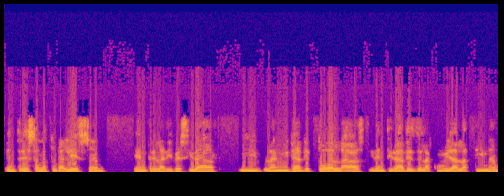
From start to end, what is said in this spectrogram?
entre esa naturaleza, entre la diversidad y la unidad de todas las identidades de la comunidad latina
